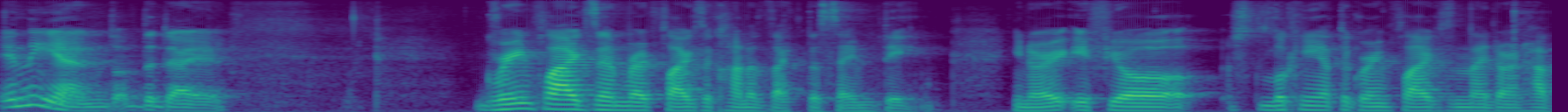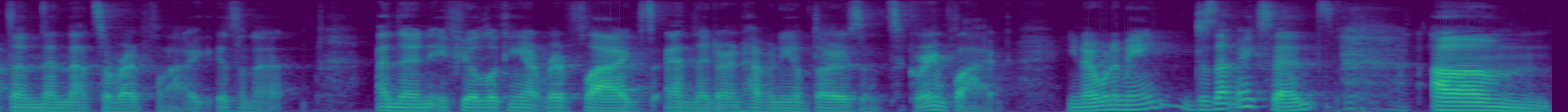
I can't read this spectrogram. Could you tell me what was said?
in the end of the day, green flags and red flags are kind of like the same thing. You know, if you're looking at the green flags and they don't have them, then that's a red flag, isn't it? And then if you're looking at red flags and they don't have any of those, it's a green flag. You know what I mean? Does that make sense? Um,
